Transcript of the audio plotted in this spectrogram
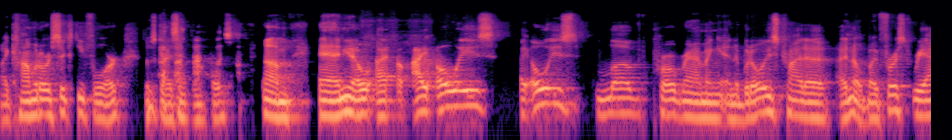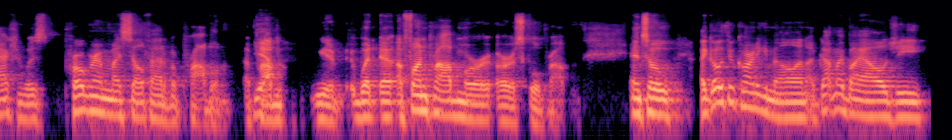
my Commodore 64. Those guys have apples. Um, and you know, I I always I always loved programming and would always try to. I know my first reaction was program myself out of a problem, a problem, yeah. you know, what a fun problem or or a school problem. And so I go through Carnegie Mellon. I've got my biology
